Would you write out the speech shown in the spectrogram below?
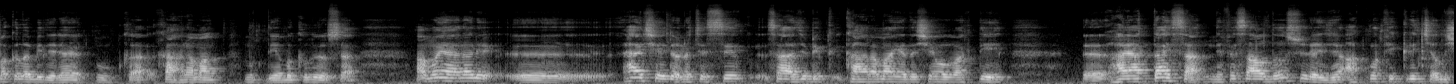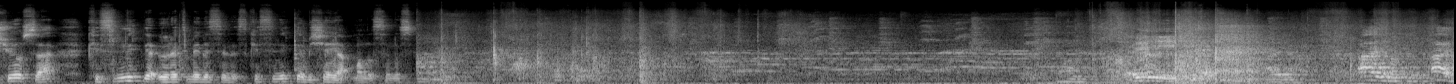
bakılabilir. Evet bu ka- kahramanlık diye bakılıyorsa. Ama yani hani e, her şeyden ötesi sadece bir kahraman ya da şey olmak değil. E, hayattaysan, nefes aldığın sürece, aklın fikrin çalışıyorsa kesinlikle üretmelisiniz. Kesinlikle bir şey yapmalısınız. Aynen bakın, aynen.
